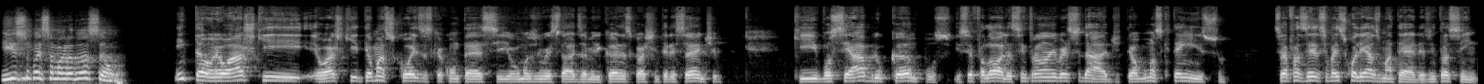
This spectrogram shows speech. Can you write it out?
Isso vai ser uma graduação. Então, eu acho que eu acho que tem umas coisas que acontecem em algumas universidades americanas que eu acho interessante, que você abre o campus e você fala, olha, você entrou na universidade, tem algumas que tem isso. Você vai fazer, você vai escolher as matérias. Então, assim,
